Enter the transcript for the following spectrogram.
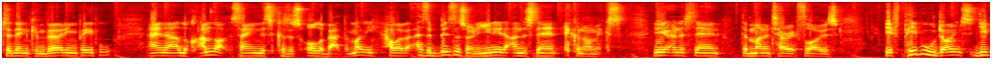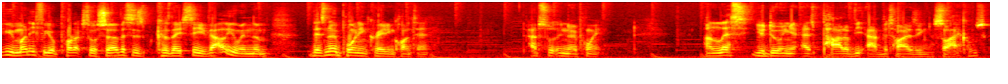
to then converting people. And uh, look, I'm not saying this because it's all about the money. However, as a business owner, you need to understand economics. You need to understand the monetary flows. If people don't give you money for your products or services because they see value in them, there's no point in creating content. Absolutely no point unless you're doing it as part of the advertising cycles,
